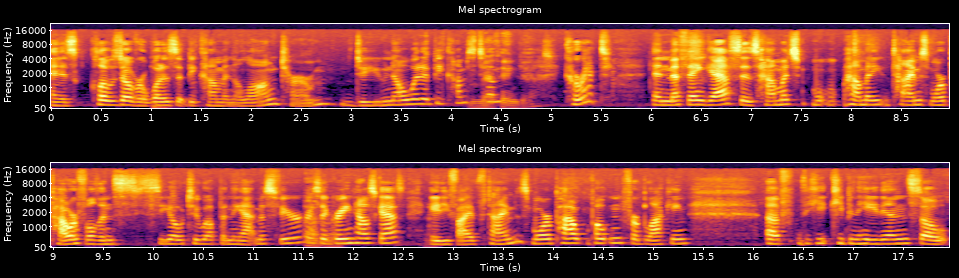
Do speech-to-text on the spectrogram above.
and is closed over, what does it become in the long term? Do you know what it becomes, Tim? Methane gas. Correct. And methane gas is how much, how many times more powerful than CO2 up in the atmosphere as a uh-huh. greenhouse gas? 85 times more potent for blocking, uh, the heat, keeping the heat in. So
